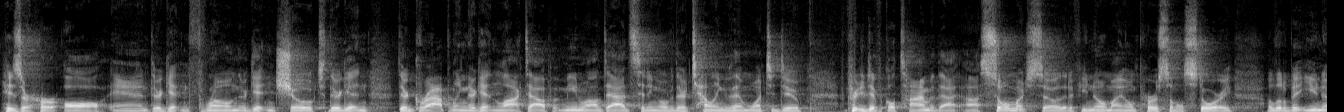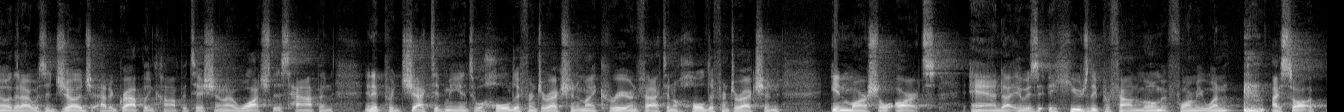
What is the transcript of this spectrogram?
his or her all and they're getting thrown, they're getting choked, they're getting they're grappling, they're getting locked out, but meanwhile dad's sitting over there telling them what to do pretty difficult time with that. Uh, so much so that if you know my own personal story a little bit, you know that I was a judge at a grappling competition. I watched this happen, and it projected me into a whole different direction in my career. In fact, in a whole different direction in martial arts. And uh, it was a hugely profound moment for me when I saw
